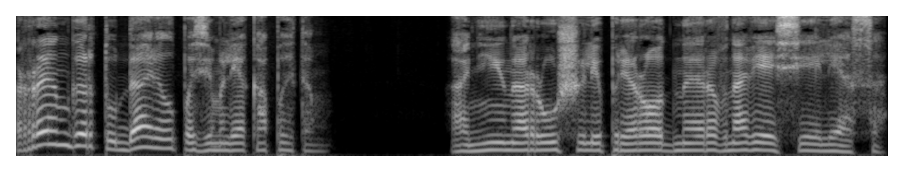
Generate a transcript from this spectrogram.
Ренгард ударил по земле копытом. Они нарушили природное равновесие леса.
